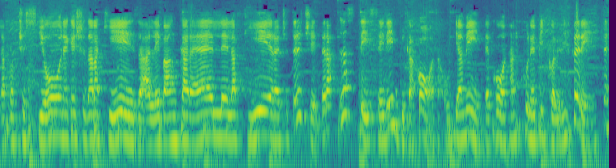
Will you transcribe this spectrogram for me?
la processione che esce dalla chiesa, le bancarelle, la fiera, eccetera, eccetera. La stessa identica cosa, ovviamente con alcune piccole differenze,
